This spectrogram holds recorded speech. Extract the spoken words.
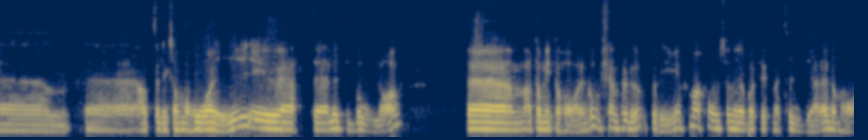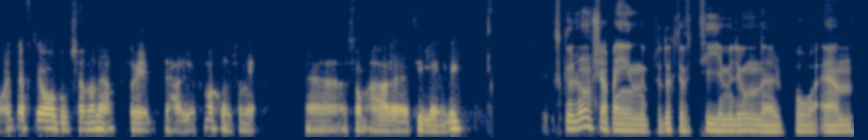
eh, att liksom HI är ju ett litet bolag. Att de inte har en godkänd produkt och det är information som vi har gått ut med tidigare. De har inte FDA-godkännande än. Så det, det, här är information som är, som är tillgänglig. Skulle de köpa in produkter för 10 miljoner på en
